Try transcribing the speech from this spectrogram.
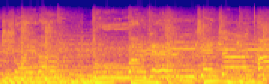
只是为了不枉人间这趟。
